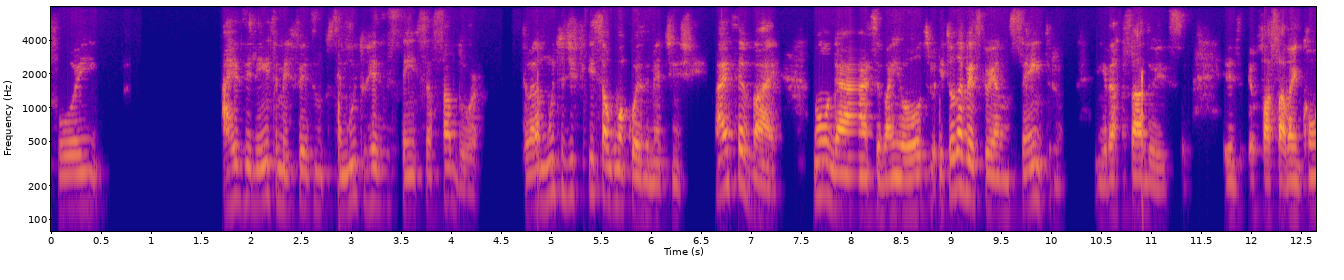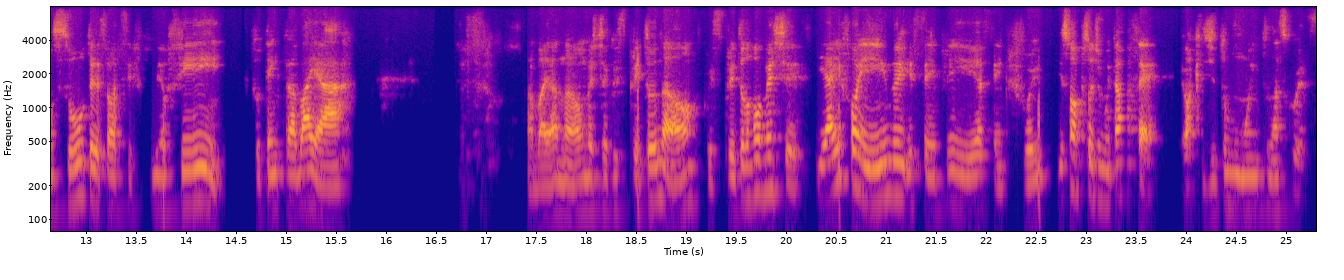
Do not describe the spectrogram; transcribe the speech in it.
foi a resiliência me fez ser muito resistente a essa dor. Então era muito difícil alguma coisa me atingir. Aí você vai num lugar, você vai em outro, e toda vez que eu ia no centro, engraçado isso, eu passava em consulta, eles falavam assim, meu filho, tu tem que trabalhar. Trabalhar não, mexer com o espírito não, com o espírito eu não vou mexer. E aí foi indo e sempre ia, sempre fui. E sou uma pessoa de muita fé, eu acredito muito nas coisas.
